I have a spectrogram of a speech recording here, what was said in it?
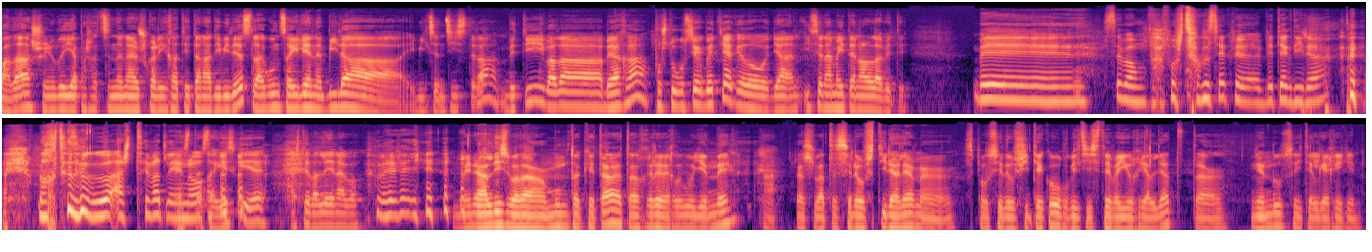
bada, soinu deia pasatzen dena Euskal Iratietan adibidez, laguntzailean bila ibiltzen ziztela, beti, bada beharra, postu guziak betiak edo ja, izena meiten alda beti? Be, Zeba, postu guziak eh, beteak dira. Lortu dugu, aste bat Ez leheno. da zagizki, eh? Aste bat lehenago. Bai, bai. Baina aldiz bada muntaketa eta horre behar dugu jende. Ah. Beraz batez ere ostiralean, uh, espauzi dausiteko urbiltzizte bai horri aldeat, eta gendu zeite elgerrekin.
